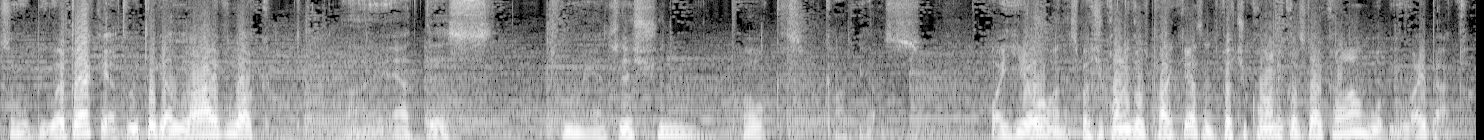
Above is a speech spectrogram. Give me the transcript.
So we'll be right back after we take a live look uh, at this Transition Perks Coffee House. Right here on the Special Chronicles podcast on specialchronicles.com. We'll be right back.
